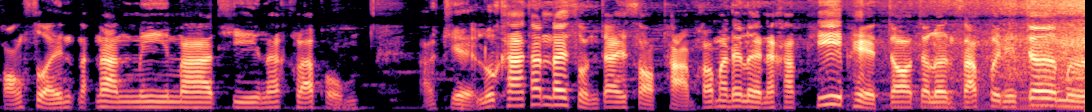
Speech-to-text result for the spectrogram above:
ของสวยนานมีมาทีนะครับผมโอเค ลูกค้าท่านใดสนใจสอบถามเข้ามาได้เลยนะครับ ที่เพจจอเจริญทรัพย์เฟอร์นิเจอร์มือ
